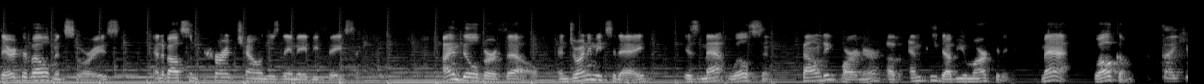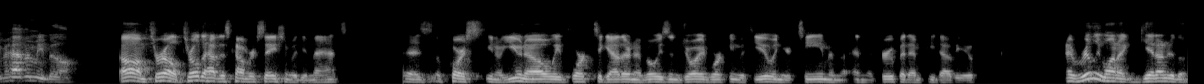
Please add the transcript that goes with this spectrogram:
their development stories, and about some current challenges they may be facing. I'm Bill Berthel, and joining me today is Matt Wilson, founding partner of MPW Marketing. Matt, welcome. Thank you for having me, Bill. Oh, I'm thrilled, thrilled to have this conversation with you, Matt. As of course, you know, you know, we've worked together and I've always enjoyed working with you and your team and the, and the group at MPW. I really want to get under the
